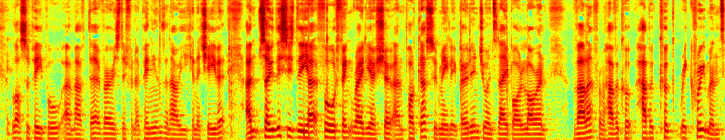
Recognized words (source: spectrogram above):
lots of people um, have their various different opinions and how you can achieve it. Um, so this is the uh, Forward Think Radio Show and podcast with me, Luke Bowden, joined today by Lauren Valla from Habakkuk, Habakkuk Recruitment.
